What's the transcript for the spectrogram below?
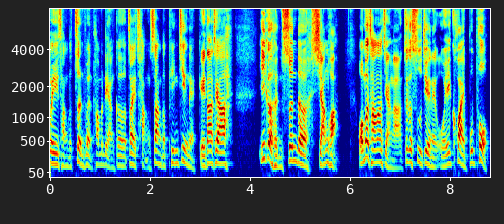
非常的振奋。他们两个在场上的拼劲呢，给大家一个很深的想法。我们常常讲啊，这个世界呢，唯快不破。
